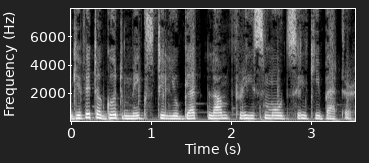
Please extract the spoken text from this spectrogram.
Give it a good mix till you get lump-free smooth silky batter.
